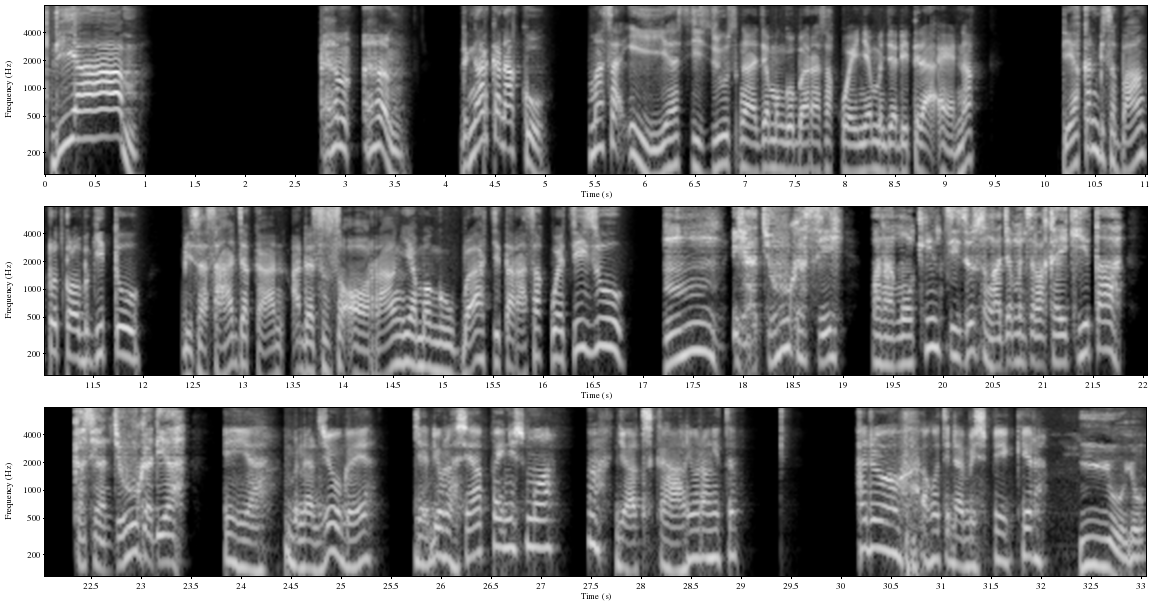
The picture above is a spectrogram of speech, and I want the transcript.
Diam! Dengarkan aku. Masa iya si Zu sengaja mengubah rasa kuenya menjadi tidak enak? Dia kan bisa bangkrut kalau begitu. Bisa saja kan ada seseorang yang mengubah cita rasa kue Cizu. Hmm, iya juga sih. Mana mungkin Cizu sengaja mencelakai kita. Kasihan juga dia. Iya, benar juga ya. Jadi ulah siapa ini semua? Ah, jahat sekali orang itu. Aduh, aku tidak habis pikir. Iya ya,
